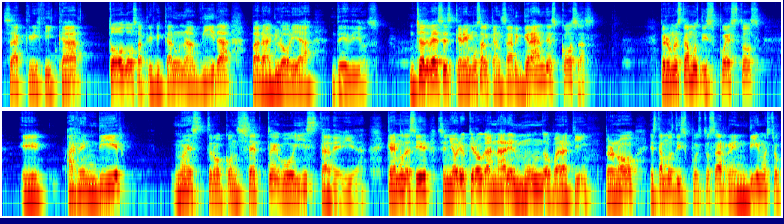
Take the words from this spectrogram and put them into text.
sacrificar todo, sacrificar una vida para gloria de Dios. Muchas veces queremos alcanzar grandes cosas, pero no estamos dispuestos eh, a rendir nuestro concepto egoísta de vida. Queremos decir, Señor, yo quiero ganar el mundo para ti, pero no estamos dispuestos a rendir nuestros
